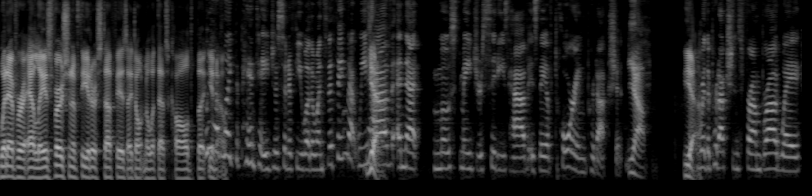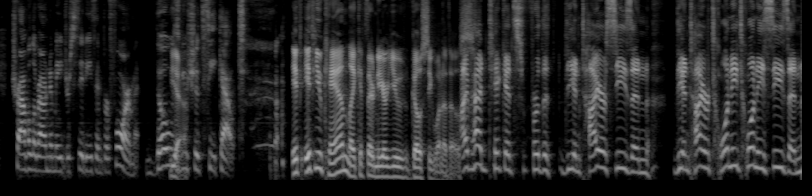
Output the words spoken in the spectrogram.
whatever la's version of theater stuff is i don't know what that's called but we you have know like the Pantages and a few other ones. The thing that we Yeah. have and that most major cities have is they have touring productions. Yeah. yeah Where the productions from Broadway travel around to major cities and perform. Those Yeah. you should seek out. if if you can like if they're near you go see one of those I've had tickets for the the entire season, the entire 2020 season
